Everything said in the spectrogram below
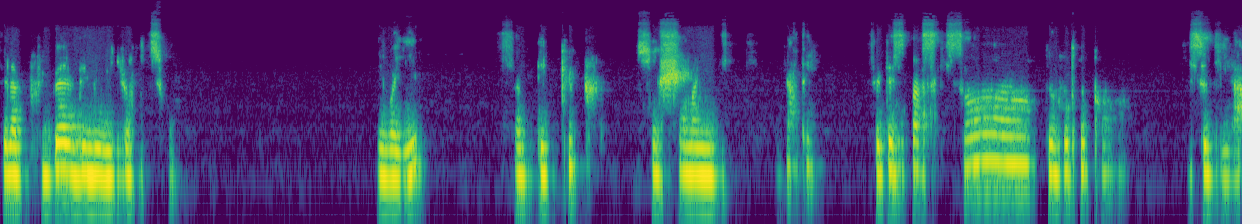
C'est la plus belle des nourritures qui soit. Et voyez, ça décuple son champ magnétique. Regardez cet espace qui sort de votre corps, qui se dilate.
